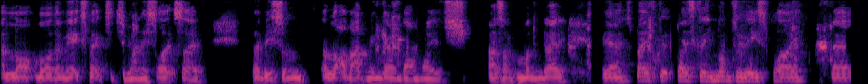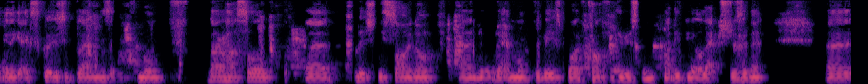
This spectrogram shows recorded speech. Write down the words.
a lot more than we expected, to be honest. Like so, there'll be some a lot of admin going down age as of Monday. But yeah, it's basically basically of e-supply. Uh, going to get exclusive blends each month. No hassle. Uh, literally sign up and you'll get a month of e-supply of coffee with some added little extras in it. Uh,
